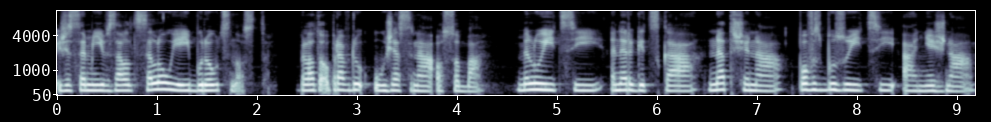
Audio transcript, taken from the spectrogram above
že jsem jí vzal celou její budoucnost. Byla to opravdu úžasná osoba. Milující, energická, nadšená, povzbuzující a něžná.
